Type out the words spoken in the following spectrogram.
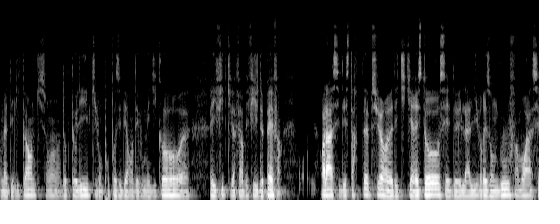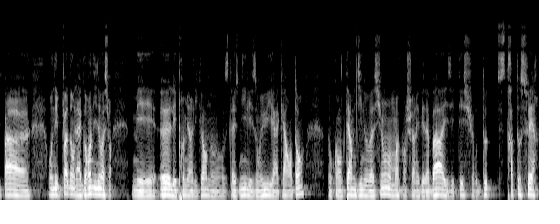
On a des licornes qui sont euh, Doctolib, qui vont proposer des rendez-vous médicaux, euh, Payfit qui va faire des fiches de paie. Enfin, voilà, c'est des startups sur des tickets resto, c'est de la livraison de bouffe. Enfin, voilà, c'est pas, on n'est pas dans la grande innovation. Mais eux, les premières licornes aux États-Unis, les ont eues il y a 40 ans. Donc en termes d'innovation, moi quand je suis arrivé là-bas, ils étaient sur d'autres stratosphères.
